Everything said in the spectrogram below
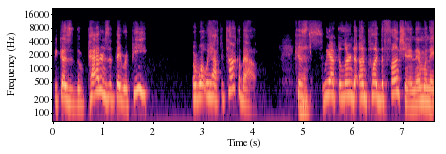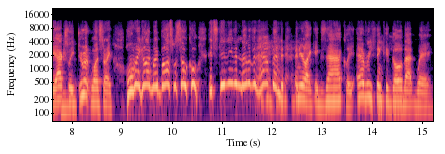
because the patterns that they repeat are what we have to talk about. Because yes. we have to learn to unplug the function. And then when they actually do it once, they're like, oh my God, my boss was so cool. It didn't even, none of it happened. and you're like, exactly. Everything could go mm-hmm. that way.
